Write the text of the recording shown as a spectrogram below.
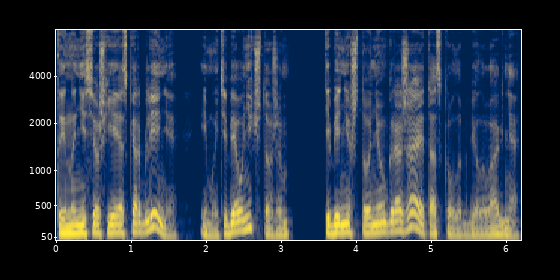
Ты нанесешь ей оскорбление, и мы тебя уничтожим. Тебе ничто не угрожает, осколок белого огня.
